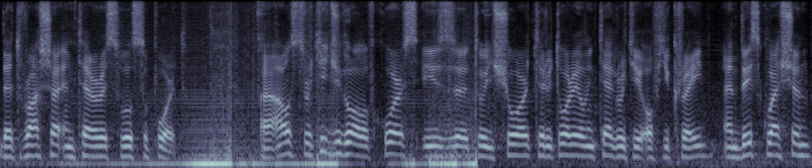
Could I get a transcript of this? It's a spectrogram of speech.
that Russia and terrorists will support. Uh, our strategic goal, of course, is uh, to ensure territorial integrity of Ukraine, and this question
